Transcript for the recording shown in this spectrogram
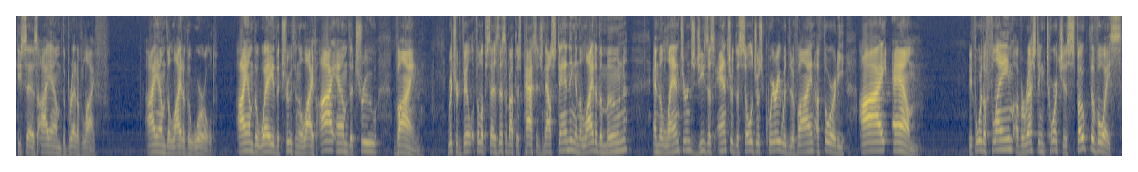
he says, I am the bread of life. I am the light of the world. I am the way, the truth, and the life. I am the true vine. Richard Phillips says this about this passage Now, standing in the light of the moon and the lanterns, Jesus answered the soldier's query with divine authority I am before the flame of arresting torches, spoke the voice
